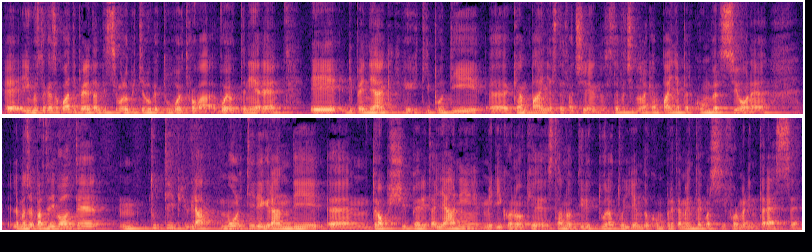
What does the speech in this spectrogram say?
Eh, in questo caso qua dipende tantissimo dall'obiettivo che tu vuoi, trovare, vuoi ottenere e dipende anche che, che tipo di eh, campagna stai facendo. Se stai facendo una campagna per conversione, la maggior parte delle volte mh, gra- molti dei grandi ehm, dropshipper italiani mi dicono che stanno addirittura togliendo completamente qualsiasi forma di interesse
